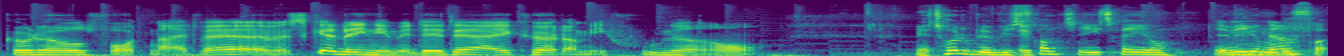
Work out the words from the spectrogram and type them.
Good old Fortnite. Hvad, hvad sker der egentlig med det? Det har jeg ikke hørt om i 100 år. Men jeg tror, det blev vist frem til E3 i år. Jeg ved ikke, om Nå. det blev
